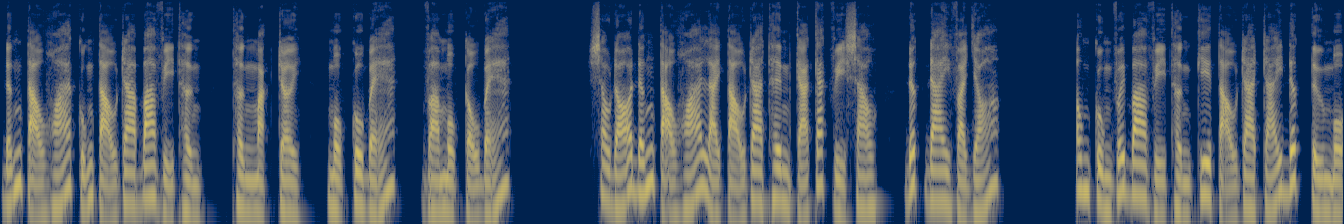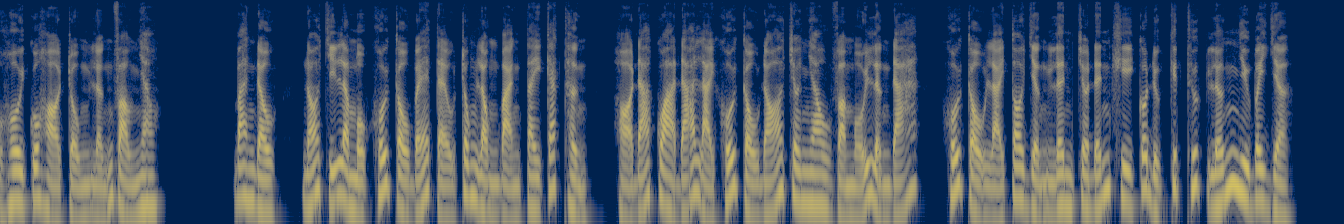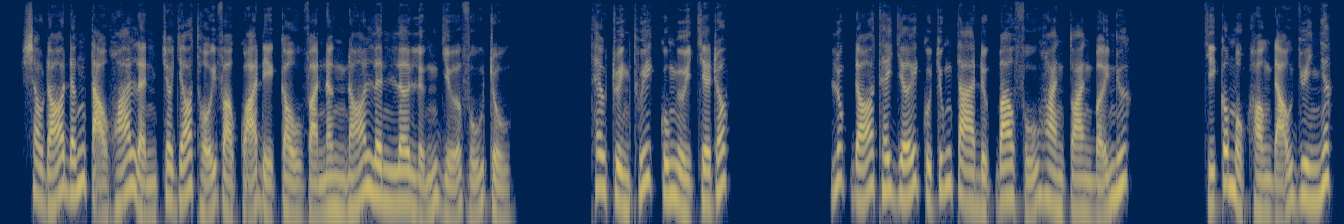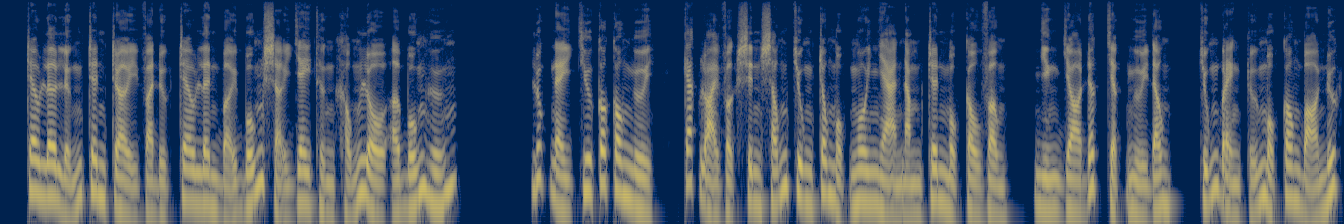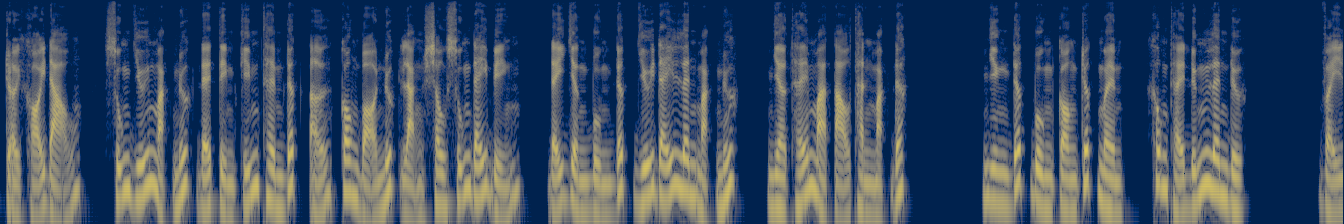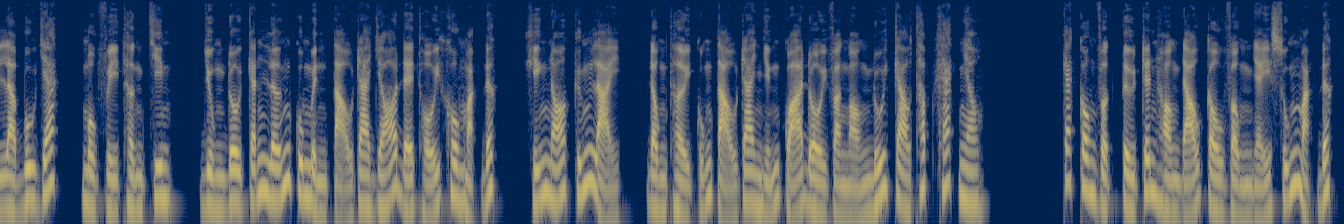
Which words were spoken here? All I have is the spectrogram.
Đấng tạo hóa cũng tạo ra ba vị thần, thần mặt trời, một cô bé, và một cậu bé. Sau đó đấng tạo hóa lại tạo ra thêm cả các vì sao, đất đai và gió. Ông cùng với ba vị thần kia tạo ra trái đất từ mồ hôi của họ trộn lẫn vào nhau. Ban đầu, nó chỉ là một khối cầu bé tẹo trong lòng bàn tay các thần, họ đá qua đá lại khối cầu đó cho nhau và mỗi lần đá, khối cầu lại to dần lên cho đến khi có được kích thước lớn như bây giờ. Sau đó đấng tạo hóa lệnh cho gió thổi vào quả địa cầu và nâng nó lên lơ lửng giữa vũ trụ. Theo truyền thuyết của người Cherokee, lúc đó thế giới của chúng ta được bao phủ hoàn toàn bởi nước. Chỉ có một hòn đảo duy nhất, treo lơ lửng trên trời và được treo lên bởi bốn sợi dây thừng khổng lồ ở bốn hướng. Lúc này chưa có con người, các loài vật sinh sống chung trong một ngôi nhà nằm trên một cầu vồng, nhưng do đất chật người đông, chúng bèn cử một con bọ nước rời khỏi đảo, xuống dưới mặt nước để tìm kiếm thêm đất ở. Con bọ nước lặn sâu xuống đáy biển, đẩy dần bùn đất dưới đáy lên mặt nước, nhờ thế mà tạo thành mặt đất. Nhưng đất bùn còn rất mềm, không thể đứng lên được. Vậy là Bu Giác, một vị thần chim, dùng đôi cánh lớn của mình tạo ra gió để thổi khô mặt đất, khiến nó cứng lại, đồng thời cũng tạo ra những quả đồi và ngọn núi cao thấp khác nhau. Các con vật từ trên hòn đảo cầu vồng nhảy xuống mặt đất.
